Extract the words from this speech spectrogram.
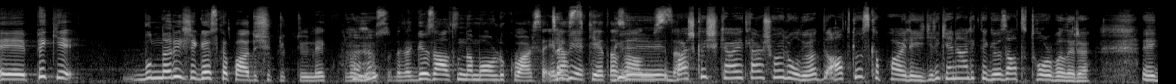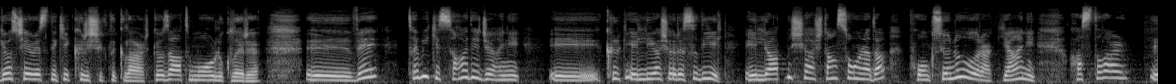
Ee, peki bunları işte göz kapağı düşüklüğünde kullanıyorsunuz. Mesela göz altında morluk varsa, elastikiyet Tabii, azalmışsa. e, başka şikayetler şöyle oluyor. Alt göz kapağı ile ilgili genellikle gözaltı torbaları, e, göz çevresindeki kırışıklıklar, gözaltı morlukları e, ve tabii ki sadece hani e, 40-50 yaş arası değil, 50-60 yaştan sonra da fonksiyonel olarak yani hastalar, e,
